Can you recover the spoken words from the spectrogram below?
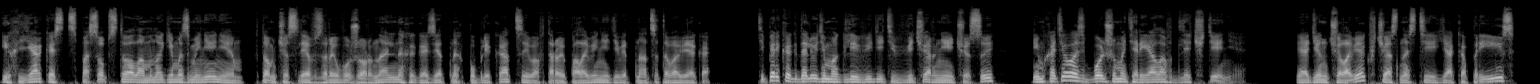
Их яркость способствовала многим изменениям, в том числе взрыву журнальных и газетных публикаций во второй половине XIX века. Теперь, когда люди могли видеть в вечерние часы, им хотелось больше материалов для чтения. И один человек, в частности, Якоб Риис,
